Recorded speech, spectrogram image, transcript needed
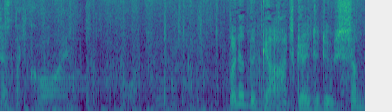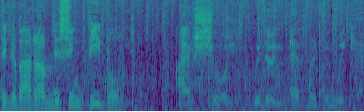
Just a coin. When are the guards going to do something about our missing people? I assure you, we're doing everything we can.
